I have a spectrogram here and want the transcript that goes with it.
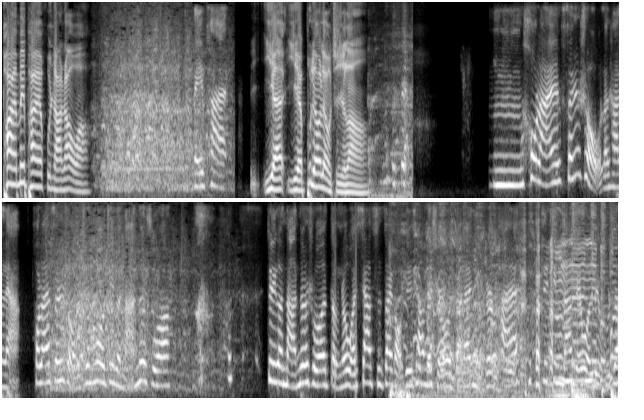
拍没拍婚纱照啊？没拍。也也不了了之了。嗯，后来分手了，他俩后来分手了之后，这个男的说，这个男的说，等着我下次再搞对象的时候再来你这儿拍，这订单给我留着。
